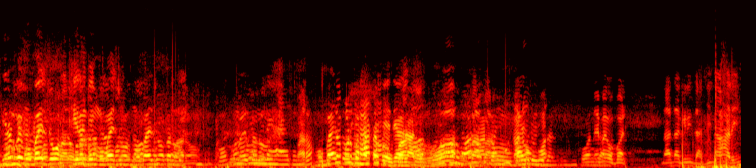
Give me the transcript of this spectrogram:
કિરણભાઈ મોબાઈલ જો કિરણભાઈ મોબાઈલ જો મોબાઈલ જો કરો મોબાઈલ તો પણ હાથ આપે ધ્યાન રાખો દાદાગીરી દાજી ના હારી.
